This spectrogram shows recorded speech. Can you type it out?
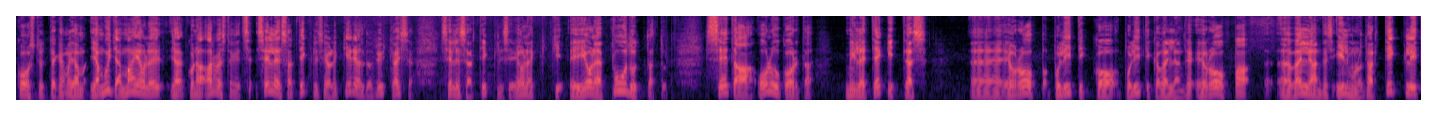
koostööd tegema. Ja, ja muide, ma ei ole ja kuna arvestage, et selles artiklis ei ole kirjeldatud ühte asja, selles artiklis ei ole, ei ole puudutatud seda olukorda, mille tekitas Euroopa poliitiku, poliitikaväljaande Euroopa äh, väljaandes ilmunud artiklid,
